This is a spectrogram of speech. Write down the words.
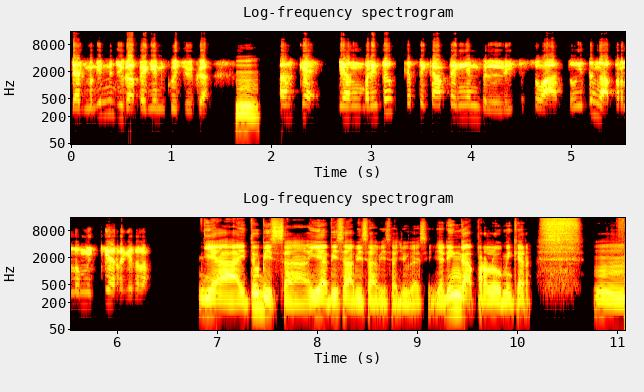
dan mungkin juga penginku juga Hmm. Eh, kayak yang beli tuh ketika pengen beli sesuatu itu nggak perlu mikir gitu loh Ya, itu bisa. Iya, bisa, bisa, bisa juga sih. Jadi nggak perlu mikir, hmm,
